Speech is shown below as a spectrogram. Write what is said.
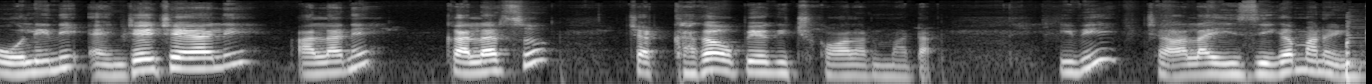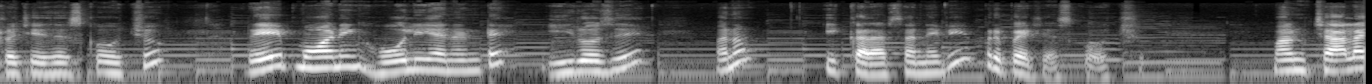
హోలీని ఎంజాయ్ చేయాలి అలానే కలర్స్ చక్కగా ఉపయోగించుకోవాలన్నమాట. ఇవి చాలా ఈజీగా మనం ఇంట్లో చేసేసుకోవచ్చు. రేపు మార్నింగ్ హోలీ అని అంటే ఈరోజే మనం ఈ కలర్స్ అనేవి ప్రిపేర్ చేసుకోవచ్చు. మనం చాలా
